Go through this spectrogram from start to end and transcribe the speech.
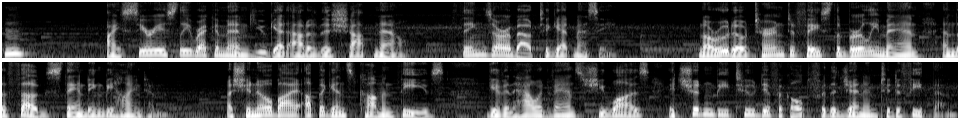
Hmm. I seriously recommend you get out of this shop now. Things are about to get messy. Naruto turned to face the burly man and the thugs standing behind him. A shinobi up against common thieves. Given how advanced she was, it shouldn't be too difficult for the genin to defeat them.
